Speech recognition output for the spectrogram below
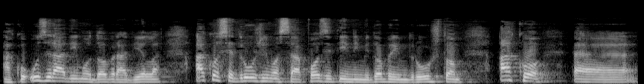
ako uzradimo dobra djela, ako se družimo sa pozitivnim i dobrim društvom, ako e,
